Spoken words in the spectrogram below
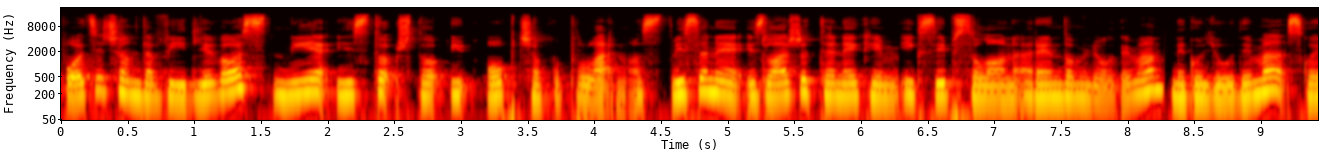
podsjećam da vidljivost nije isto što i opća popularnost. Vi se ne izlažete nekim XY random ljudima, nego ljudima s kojima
